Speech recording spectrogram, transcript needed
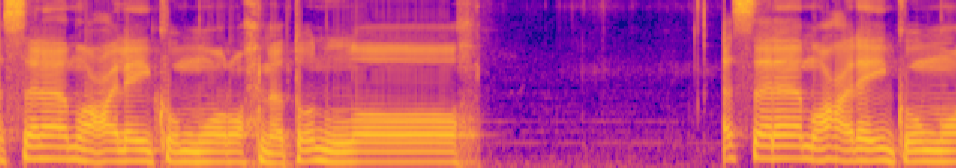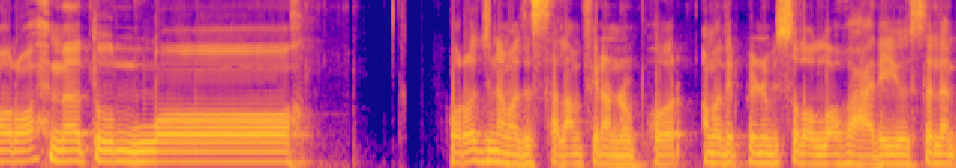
আসসালামু আলাইকুম রহমতুল্লাহ আসসালামু আলাইকুম রহমতুল্লাহ ফরজ নামাজের সালাম ফেরানোর পর আমাদের প্রেনবী সাল্লাহ আলী আসাল্লাম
